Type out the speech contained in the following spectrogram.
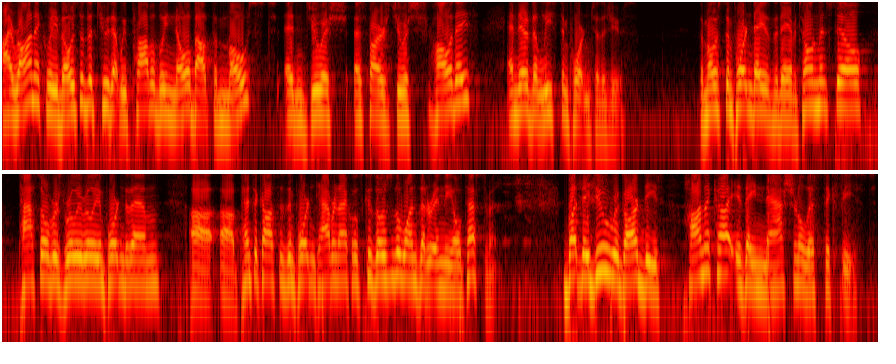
Ironically, those are the two that we probably know about the most in Jewish, as far as Jewish holidays, and they're the least important to the Jews. The most important day is the Day of Atonement still. Passover is really, really important to them. Uh, uh, Pentecost is important, Tabernacles, because those are the ones that are in the Old Testament. But they do regard these. Hanukkah is a nationalistic feast.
